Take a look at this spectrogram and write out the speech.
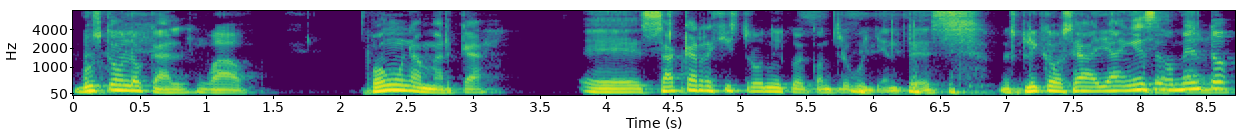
busca un local. Wow pon una marca, eh, saca registro único de contribuyentes. ¿Me explico? O sea, ya en ese momento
